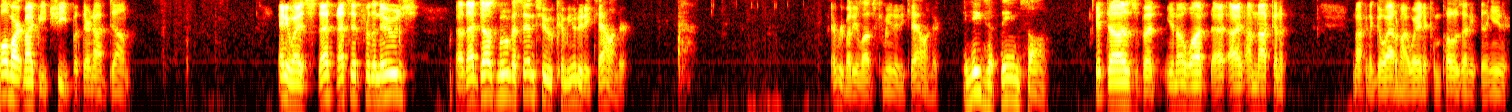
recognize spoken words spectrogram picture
Walmart might be cheap, but they're not dumb. Anyways, that that's it for the news. Uh, that does move us into community calendar. Everybody loves community calendar. It needs a theme song. It does, but you know what? I, I, I'm not gonna I'm not gonna go out of my way to compose anything either.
